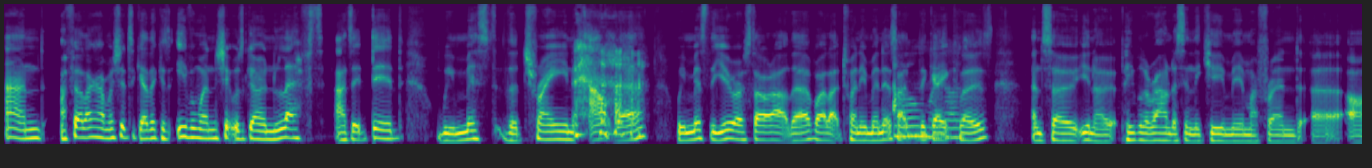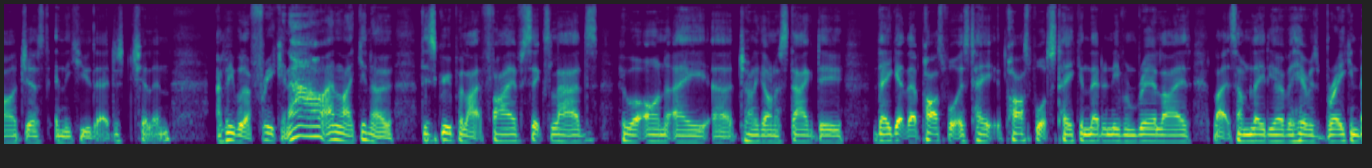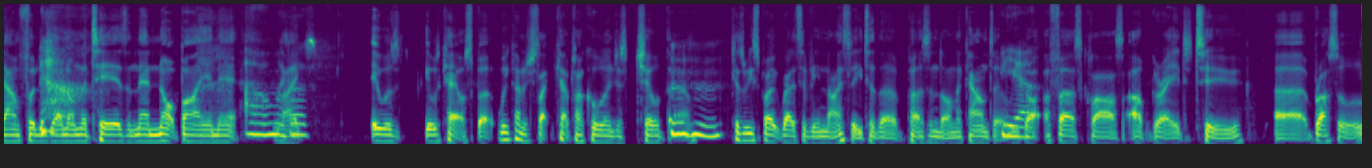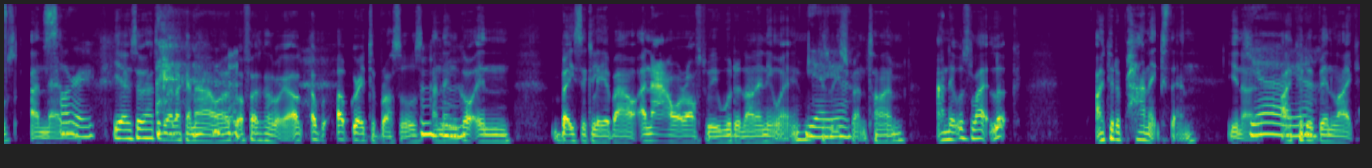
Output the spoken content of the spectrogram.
and I felt like I had my shit together because even when shit was going left, as it did, we missed the train out there. we missed the Eurostar out there by like 20 minutes, like Oh the gate God. closed. And so, you know, people around us in the queue, me and my friend uh, are just in the queue there, just chilling. And people are freaking out. And like, you know, this group of like five, six lads who are on a, uh, trying to get on a stag do, they get their passport is ta- passports taken. They don't even realize like some lady over here is breaking down fully going on the tears and they're not buying it. Oh my Like, God. It was, it was chaos, but we kind of just like kept our cool and just chilled there Mm-hmm. because we spoke relatively nicely to the person on the counter. Yeah. We got a first class upgrade to uh, Brussels, and then Sorry. yeah, so we had to wait like an hour. got first class up, up- upgrade to Brussels, and Mm-hmm. then got in basically about an hour after we would have done anyway because Yeah, we spent time. And it was like, look, I could have panicked then. You know, Yeah, I could have been like.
